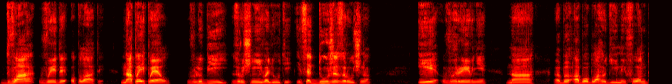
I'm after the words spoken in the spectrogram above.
Два види оплати. На PayPal в будь-якій зручній валюті, і це дуже зручно. І в гривні на або благодійний фонд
